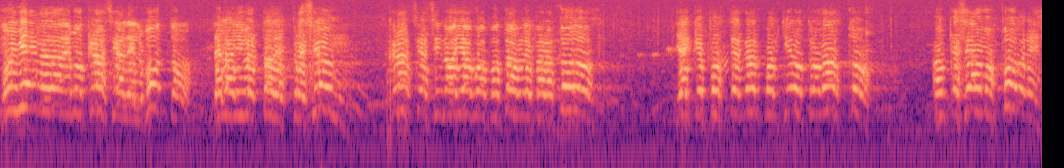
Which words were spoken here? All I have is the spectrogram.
Muy bien a la democracia del voto, de la libertad de expresión. Gracias si no hay agua potable para todos y hay que postergar cualquier otro gasto, aunque seamos pobres,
